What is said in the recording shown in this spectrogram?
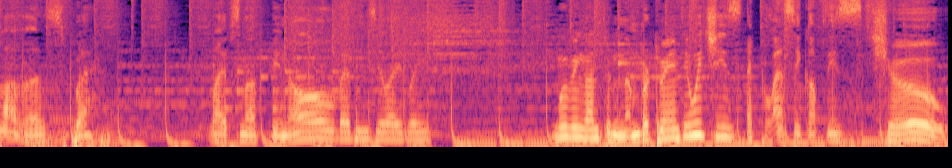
others, well, life's not been all that easy lately. Moving on to number 20, which is a classic of this show.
